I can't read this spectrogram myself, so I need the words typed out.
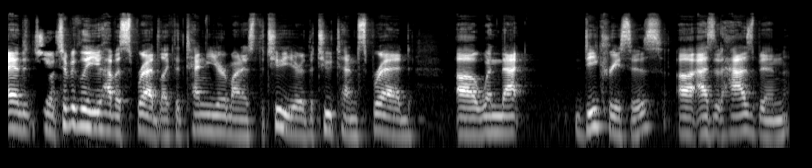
And you know, typically you have a spread like the 10 year minus the two year, the 210 spread. Uh, when that decreases, uh, as it has been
